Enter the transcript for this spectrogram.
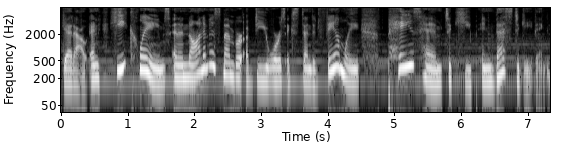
get out. And he claims an anonymous member of DeOrr's extended family pays him to keep investigating.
